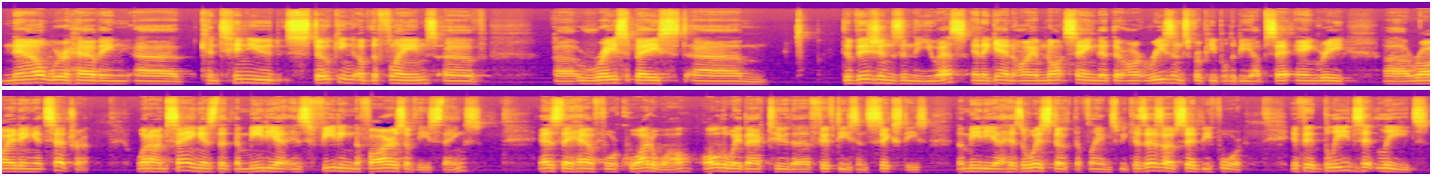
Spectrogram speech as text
Now we're having uh, continued stoking of the flames of uh, race based um, divisions in the U.S. And again, I am not saying that there aren't reasons for people to be upset, angry, uh, rioting, etc. What I'm saying is that the media is feeding the fires of these things, as they have for quite a while, all the way back to the 50s and 60s. The media has always stoked the flames because, as I've said before, if it bleeds, it leads.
